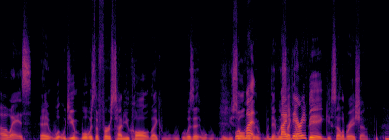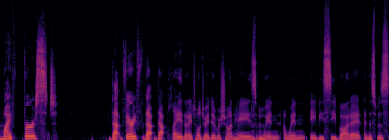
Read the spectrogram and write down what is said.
always. And what would you? What was the first time you called? Like, was it when you sold? like, my- it it was my like very- the big celebration. my first that very f- that that play that I told you I did with Sean Hayes Mhm. when when ABC bought it, and this was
